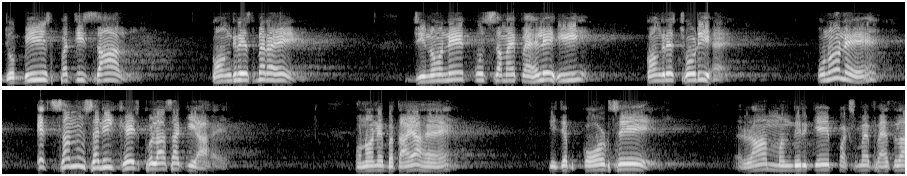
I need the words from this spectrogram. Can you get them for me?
जो 20-25 साल कांग्रेस में रहे, जिन्होंने कुछ समय पहले ही कांग्रेस छोड़ी है, उन्होंने एक सनसनीखेज खुलासा किया है। उन्होंने बताया है कि जब कोर्ट से राम मंदिर के पक्ष में फैसला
